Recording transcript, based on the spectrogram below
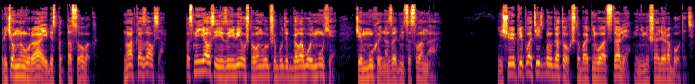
Причем на ура и без подтасовок. Но отказался. Посмеялся и заявил, что он лучше будет головой мухи, чем мухой на заднице слона. Еще и приплатить был готов, чтобы от него отстали и не мешали работать.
